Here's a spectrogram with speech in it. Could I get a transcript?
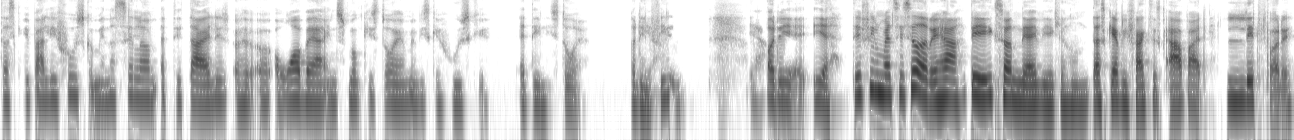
der skal vi bare lige huske at minde os selv om, at det er dejligt at, at overvære en smuk historie, men vi skal huske, at det er en historie, og det er en Ja. film. Ja. Og det, ja, det er filmatiseret det her. Det er ikke sådan, det er i virkeligheden. Der skal vi faktisk arbejde lidt for det.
